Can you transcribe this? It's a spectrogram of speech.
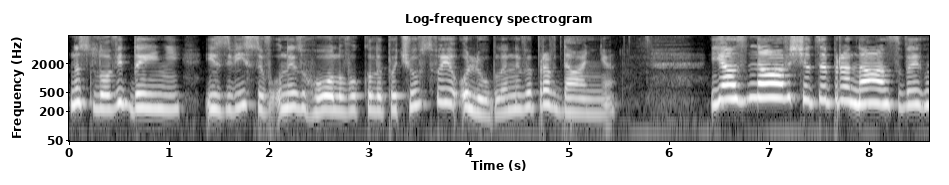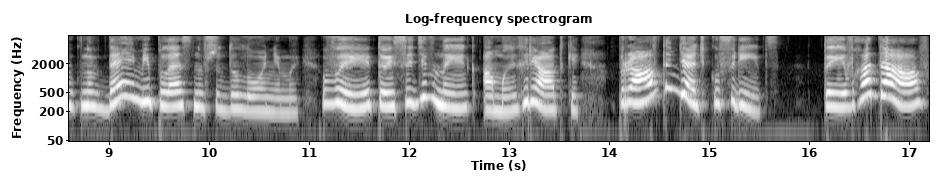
на слові дині і звісив униз голову, коли почув своє улюблене виправдання. Я знав, що це про нас. вигукнув Демі, плеснувши долонями. Ви той садівник, а ми грядки. Правда, дядьку Фріц? Ти вгадав.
